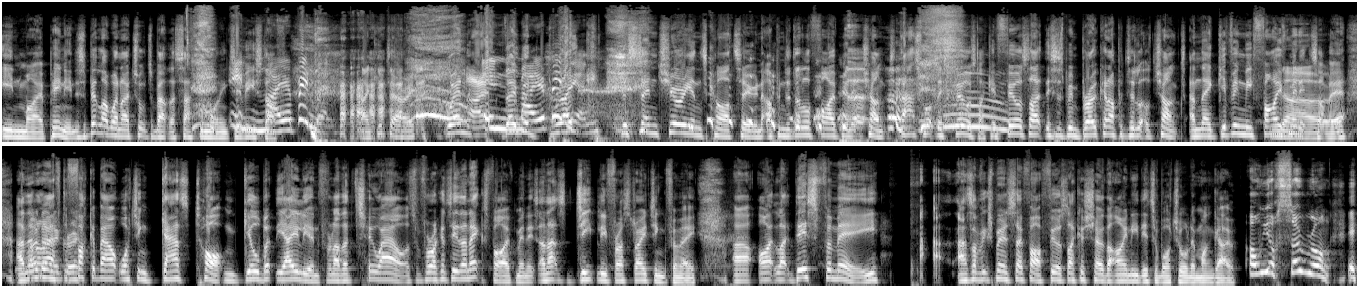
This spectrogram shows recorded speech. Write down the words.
in my opinion. It's a bit like when I talked about the Saturday morning TV in stuff. my opinion. Thank you, Terry. When In they my would break the Centurions cartoon up into little five minute chunks. That's what this feels like. It feels like this has been broken up into little chunks and they're giving me five No. minutes of it. And then I I, have agree. to fuck about watching Gaz Top and Gilbert the Alien for another two hours before I can see the next five minutes. And that's deeply frustrating for me. Uh, I, like this for me, as I've experienced so far, feels like a show that I needed to watch all in one go. Oh, you're so wrong. You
